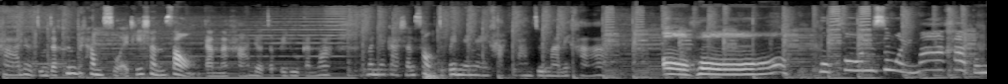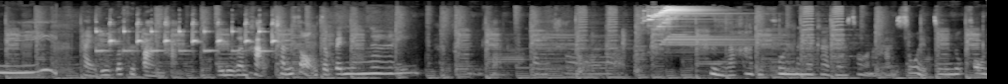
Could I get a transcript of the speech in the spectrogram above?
คะเดี๋ยวจูนจะขึ้นไปทำสวยที่ชั้น 2 กันนะคะ เดี๋ยวจะไปดูกันว่าบรรยากาศชั้น 2 จะเป็นยังไงค่ะ ตามจูนมาเลยค่ะ โอ้โห ทุกคนสวยมากค่ะตรงนี้ ถ่ายรูปก็คือปังค่ะ ไปดูกันค่ะ ชั้น2จะเป็นยังไงค่ะไปค่ะถึงแล้วค่ะทุกคนบรรยากาศชั้นสองนะคะ สวยจริงทุกคน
